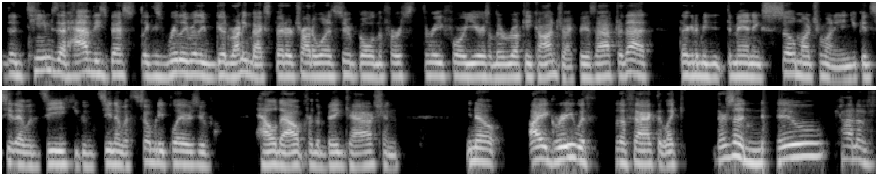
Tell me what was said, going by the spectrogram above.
the teams that have these best like these really really good running backs better try to win a Super Bowl in the first three four years on their rookie contract because after that they're going to be demanding so much money, and you can see that with Zeke, you can see that with so many players who've held out for the big cash, and you know I agree with the fact that like there's a new kind of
